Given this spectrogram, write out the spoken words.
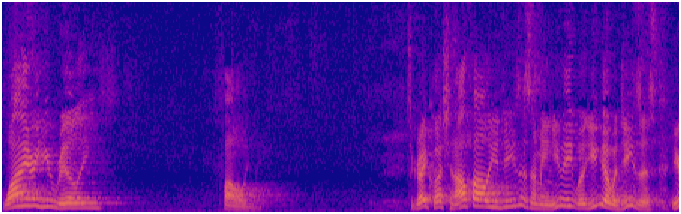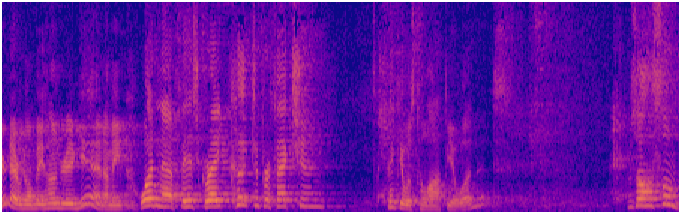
Why are you really following me? It's a great question. I'll follow you, Jesus. I mean, you eat well, you go with Jesus, you're never going to be hungry again. I mean, wasn't that fish great? Cooked to perfection? I think it was tilapia, wasn't it? It was awesome.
